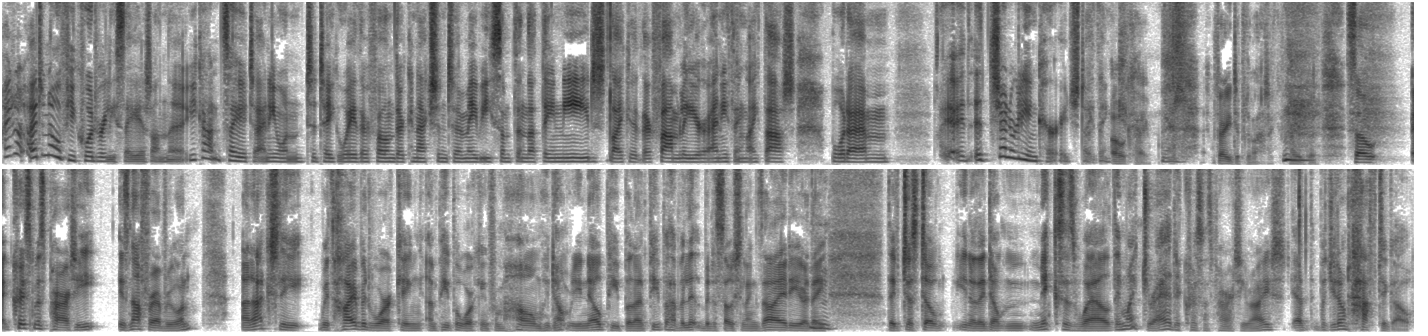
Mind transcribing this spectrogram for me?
I don't, I don't know if you could really say it on the. You can't say it to anyone to take away their phone, their connection to maybe something that they need, like their family or anything like that. But um, it, it's generally encouraged. I think. Okay. Yeah. Very diplomatic. Very good. So, a Christmas party, is not for everyone. And actually, with hybrid working and people working from home who don't really know people, and people have a little bit of social anxiety, or they Mm-hmm. they just don't, you know, they don't mix as well. They might dread a Christmas party, right? Uh, But you don't have to go.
